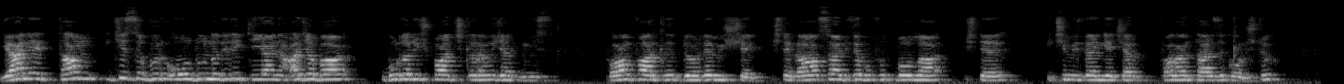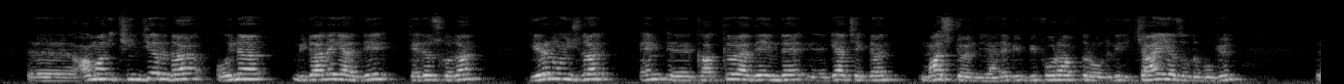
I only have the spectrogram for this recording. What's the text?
Yani tam 2-0 olduğunda dedik ki yani acaba buradan 3 puan çıkaramayacak mıyız? Puan farkı 4'e mi düşecek? İşte Galatasaray bize bu futbolla işte içimizden geçer falan tarzı konuştuk. Ee, ama ikinci yarıda oyuna müdahale geldi Tedesco'dan. Giren oyuncular hem e, katkı verdi hem de e, gerçekten maç döndü yani. Bir before after oldu. Bir hikaye yazıldı bugün. Ee,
